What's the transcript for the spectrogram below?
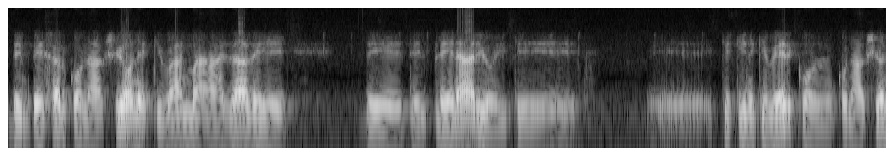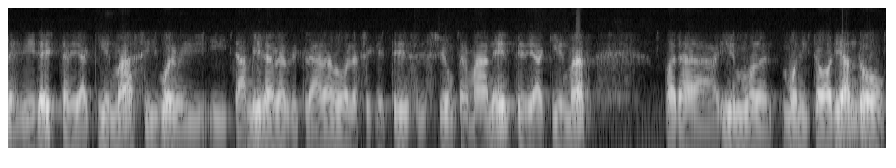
de empezar con acciones que van más allá de, del plenario y que, eh, que tiene que ver con, con, acciones directas de aquí en más. Y bueno, y, también haber declarado a la CGT en sesión permanente de aquí en más para ir monitoreando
